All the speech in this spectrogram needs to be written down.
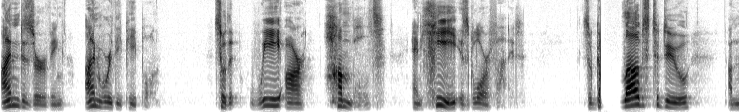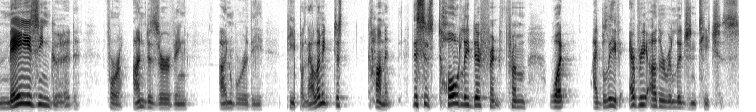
undeserving, unworthy people so that we are humbled and he is glorified. So God loves to do amazing good for undeserving, unworthy people. Now, let me just comment. This is totally different from what I believe every other religion teaches.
